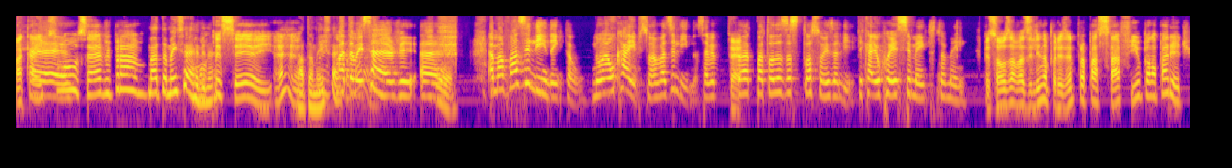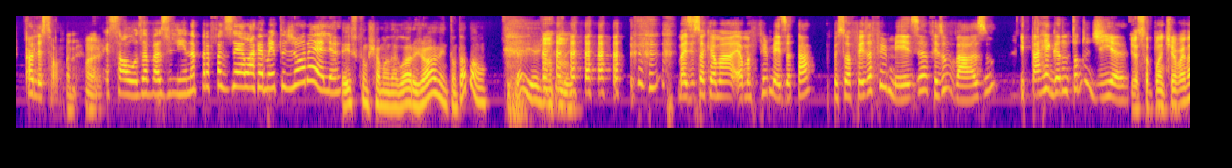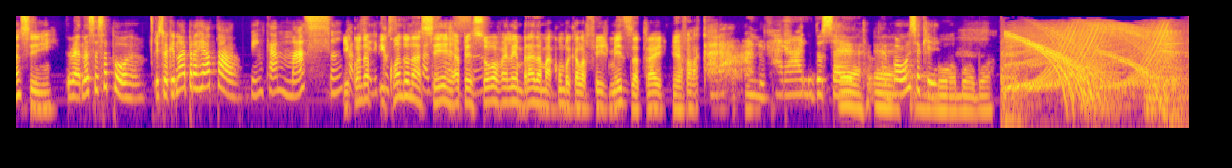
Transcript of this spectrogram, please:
Mas KY serve pra Mas também serve, né? acontecer aí. É. Mas também serve. Mas também serve. É. Pô, É uma vaselina, então. Não é um KY, é uma vaselina. Serve pra, pra todas as situações ali. Fica aí o conhecimento também. O pessoal usa vaselina, por exemplo, pra passar fio pela parede. Olha só. Olha. É só usa vaselina para fazer alargamento de orelha. É isso que estão chamando agora, o jovem? Então tá bom. Fica aí, a gente. Mas isso aqui é uma, é uma firmeza, tá? A pessoa fez a firmeza, fez o vaso e tá regando todo dia. E essa plantinha vai nascer, hein? Vai nascer essa porra. Isso aqui não é pra reatar. Vem cá, maçã. E cara, quando, a- e quando nascer, a pessoa vai lembrar da macumba que ela fez meses atrás e vai falar: caralho. Caralho, deu certo. É, bom isso aqui. Boa, boa, boa.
